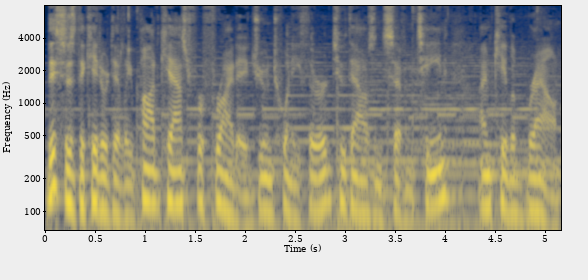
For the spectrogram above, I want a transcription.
This is the Cato Daily Podcast for Friday, June 23rd, 2017. I'm Caleb Brown.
